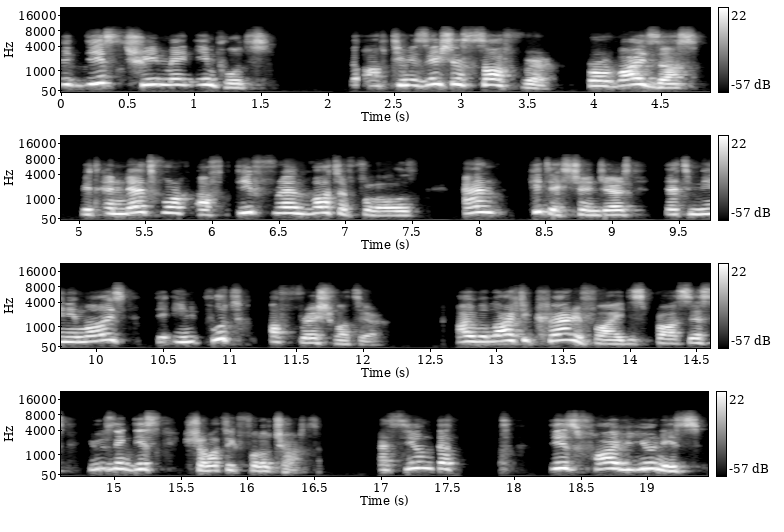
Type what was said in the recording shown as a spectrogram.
With these three main inputs, the optimization software provides us with a network of different water flows and heat exchangers that minimize the input of fresh water. I would like to clarify this process using this schematic flowchart. Assume that these five units,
